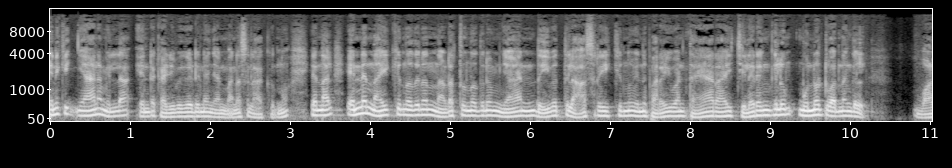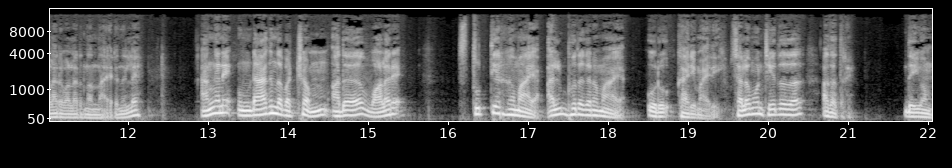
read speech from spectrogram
എനിക്ക് ജ്ഞാനമില്ല എന്റെ കഴിവുകേടിനെ ഞാൻ മനസ്സിലാക്കുന്നു. എന്നാൽ എന്നെ നയിക്കുന്നതിനും നടത്തുന്നതിനും ഞാൻ ദൈവത്തിൽ ആശ്രയിക്കുന്നു എന്ന് പറയുവാൻ തയ്യാറായി ചിലരെങ്കിലും മുന്നോട്ട് വന്നെങ്കിൽ വളരെ വളരെ നന്നായിരുന്നില്ലേ? അങ്ങനെ ഉണ്ടാകുന്ന പക്ഷം അത് വളരെ സ്തുത്യർഹമായ അത്ഭുതകരമായ ഒരു കാര്യമായിരിക്കും. ശലോമോൻ ചെയ്തത് അതത്രേ. ദൈവം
